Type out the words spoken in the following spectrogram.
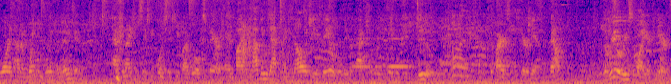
born out of Lincoln Blinken Lincoln. at the 1964-65 World's Fair, and by having that technology available, they were actually able to do the Pirates of the Caribbean. Now, the real reason why you're here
